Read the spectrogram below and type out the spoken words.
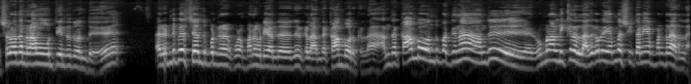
விஸ்வநாதன் ராமமூர்த்தின்றது வந்து ரெண்டு பேர் சேர்ந்து பண்ண பண்ணக்கூடிய அந்த இது இருக்குல்ல அந்த காம்போ இருக்குல்ல அந்த காம்போ வந்து பார்த்தீங்கன்னா வந்து ரொம்ப நாள் நிற்கிறல்ல அதுக்கப்புறம் எம்எஸ்வி தனியாக பண்ணுறாருல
